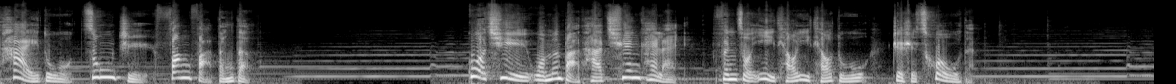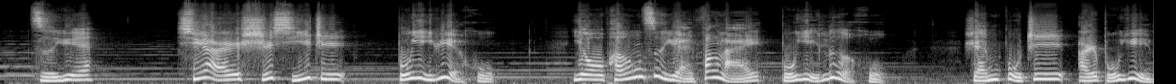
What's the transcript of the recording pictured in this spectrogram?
态度、宗旨、方法等等。过去我们把它圈开来，分作一条一条读，这是错误的。子曰：“学而时习之，不亦乐乎？有朋自远方来，不亦乐乎？人不知而不愠，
